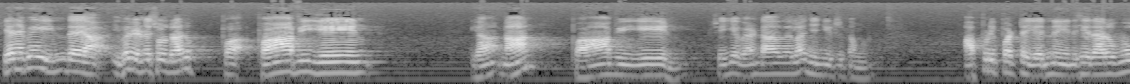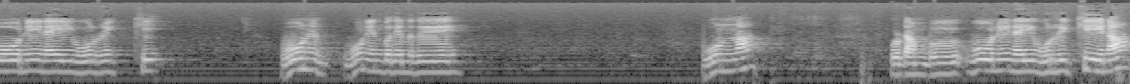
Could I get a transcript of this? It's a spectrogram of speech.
எனவே இந்த இவர் என்ன சொல்றாரு? பா- பாவியேன் யா நான் பாவியேன். செய்ய வேண்டாததெல்லாம் செஞ்சுட்டு இருக்கோம் அப்படிப்பட்ட என்ன என்ன செய்தார்? ஊனினை உருக்கி. ஊன் ஊன் என்பது என்னது? ஊன்னா உடம்பு. ஊனினை உருக்கினா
